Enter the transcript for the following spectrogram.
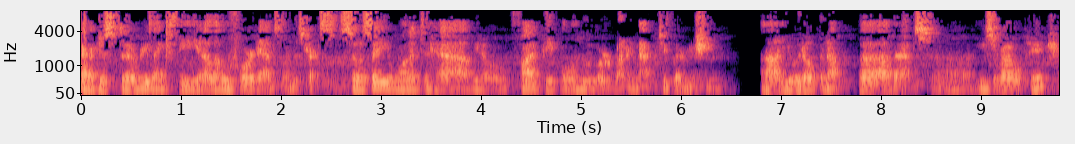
yeah, just uh, relink the uh, level four damsel in distress. So say you wanted to have, you know, five people who were running that particular mission. Uh, you would open up uh, that uh, Eve survival page.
